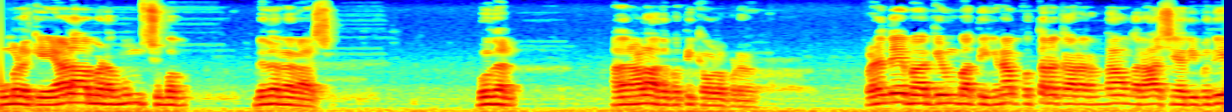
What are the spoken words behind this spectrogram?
உங்களுக்கு ஏழாம் இடமும் சுபம். மிதன ராசி. புதன். அதனால் அதை பற்றி கவலைப்பட குழந்தை பாக்கியம் பார்த்தீங்கன்னா புத்திரக்காரகன் தான் உங்கள் ராசி அதிபதி.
